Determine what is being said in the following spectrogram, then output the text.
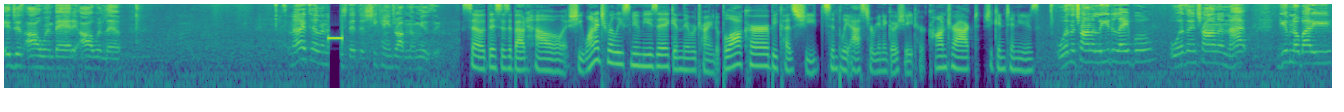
it just all went bad. It all went left. So now they're telling the that the, she can't drop no music. So, this is about how she wanted to release new music and they were trying to block her because she simply asked to renegotiate her contract. She continues Wasn't trying to lead a label, wasn't trying to not give nobody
